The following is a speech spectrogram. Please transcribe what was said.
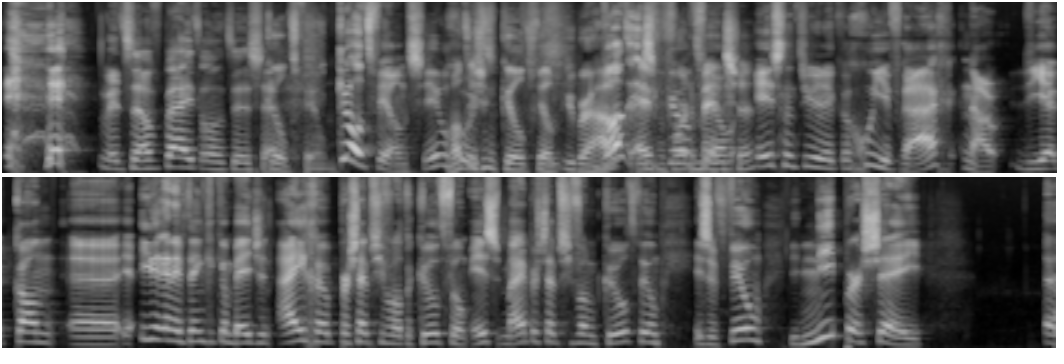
met zelf kwijt ondertussen. Cultfilm. Cultfilms, heel Wat goed. is een cultfilm überhaupt? Wat is Even een voor de cultfilm? mensen. Is natuurlijk een goede vraag. Nou, je kan. eh, ja, iedereen heeft denk ik een beetje een eigen perceptie van wat een cultfilm is. Mijn perceptie van een cultfilm is een film die niet per se. eh,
